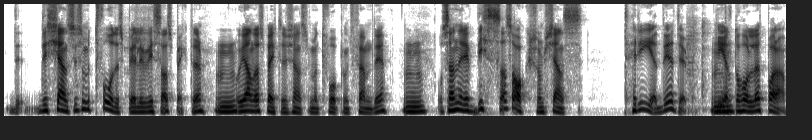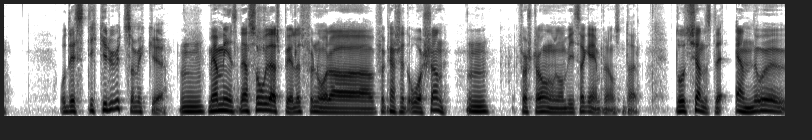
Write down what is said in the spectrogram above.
det, det känns ju som ett 2D-spel i vissa aspekter. Och i andra aspekter känns det som ett 2.5D. Och sen är det vissa saker som känns 3D typ, helt och hållet bara. Och det sticker ut så mycket. Men jag minns när jag såg det här spelet för några, för kanske ett år sedan. Första gången de visade gameplay och sånt här. Då kändes det ännu eh,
